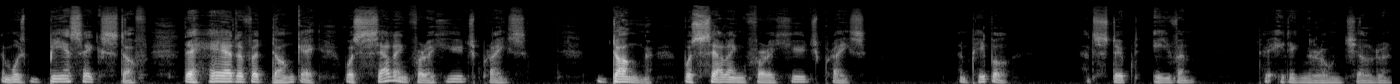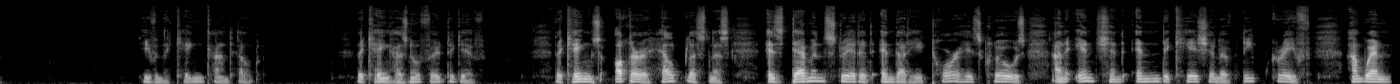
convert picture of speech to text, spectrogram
the most basic stuff. The head of a donkey was selling for a huge price. Dung was selling for a huge price, and people had stooped even to eating their own children. Even the king can't help. The king has no food to give. The king's utter helplessness is demonstrated in that he tore his clothes, an ancient indication of deep grief, and when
